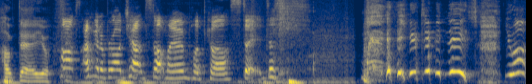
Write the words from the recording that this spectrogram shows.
How dare you? Pops, I'm going to branch out and start my own podcast. Just- Are you doing this? You are.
